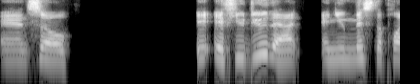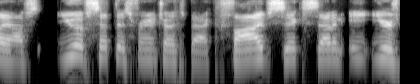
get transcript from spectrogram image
And so if you do that and you miss the playoffs, you have set this franchise back five, six, seven, eight years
